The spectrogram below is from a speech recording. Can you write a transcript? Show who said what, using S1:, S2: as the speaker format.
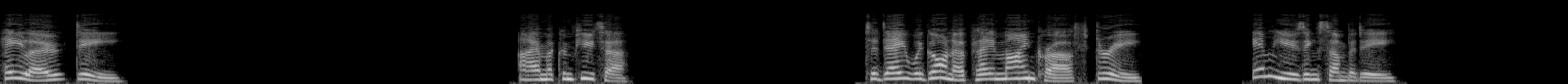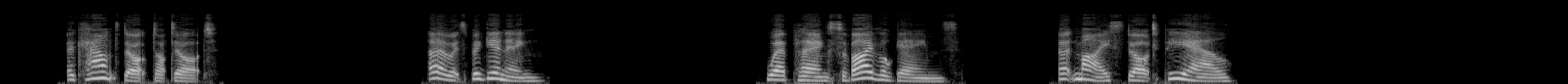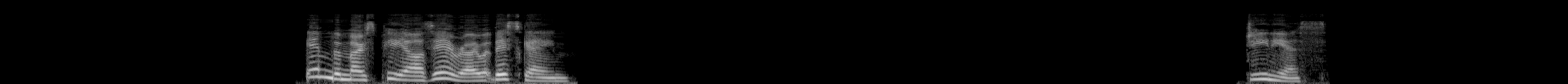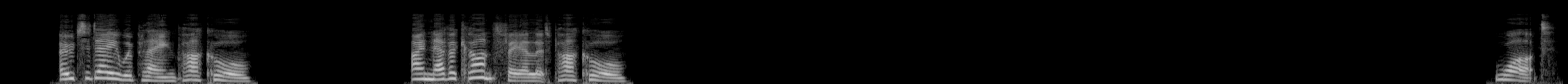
S1: Halo, D. I am a computer. Today we're gonna play Minecraft 3. I'm using somebody. Account dot dot dot. Oh, it's beginning. We're playing survival games. At mice.pl. I'm the most PR0 at this game. Genius. Oh today we're playing parkour. I never can't fail at parkour. What?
